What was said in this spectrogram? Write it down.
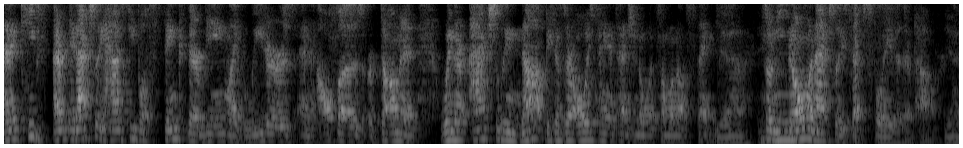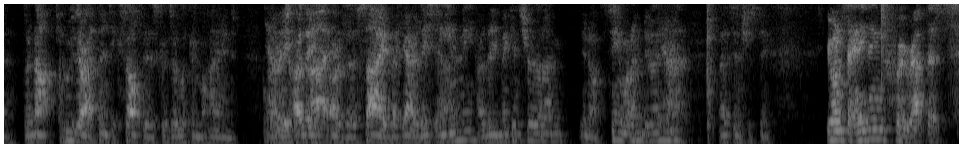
And it keeps it actually has people think they're being like leaders and alphas or dominant when they're actually not because they're always paying attention to what someone else thinks. yeah. So no one actually steps fully into their power. Yeah, they're not who their authentic self is because they're looking behind Yeah, are they are the they are the side like yeah are they seeing Yeah. me are they making sure that i'm you know seeing what i'm doing Yeah. that's interesting You want to say anything before we wrap this?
